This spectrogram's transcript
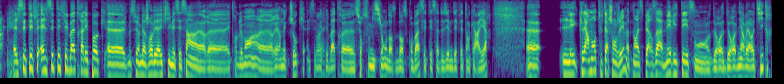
elle s'était fait, elle s'était fait battre à l'époque. euh, je me souviens bien, je revérifie, mais c'est ça, hein, euh, étranglement, hein, euh, rear neck choke. Elle s'était Ouais. fait battre euh, sur soumission dans, dans ce combat. C'était sa deuxième défaite en carrière. Les, clairement, tout a changé. Maintenant, Esperza a mérité son, de, re- de revenir vers le titre.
